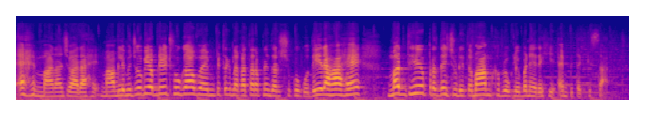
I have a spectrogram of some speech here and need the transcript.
अहम माना जा रहा है। मामले में जो भी अपडेट होगा, वो एमपी तक लगातार अपने दर्शकों को दे रहा है। मध्य प्रदेश जुड़ी तमाम खबरों के लिए बने रहिए एमपी तक के साथ।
